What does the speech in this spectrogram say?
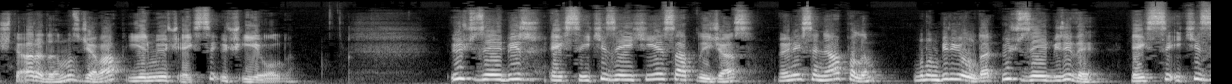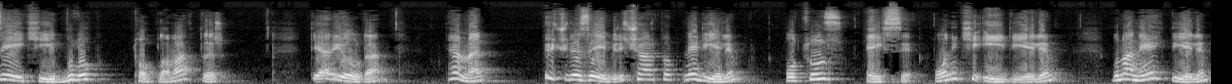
İşte aradığımız cevap 23 eksi 3 i oldu. 3z1 eksi 2z2'yi hesaplayacağız. Öyleyse ne yapalım? Bunun bir yolu da 3z1'i ve eksi 2z2'yi bulup toplamaktır. Diğer yolda hemen 3 ile z1'i çarpıp ne diyelim? 30 eksi 12i diyelim. Buna ne ekleyelim?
